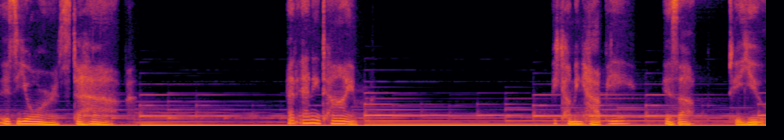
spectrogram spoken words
Is yours to have at any time. Becoming happy is up to you.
